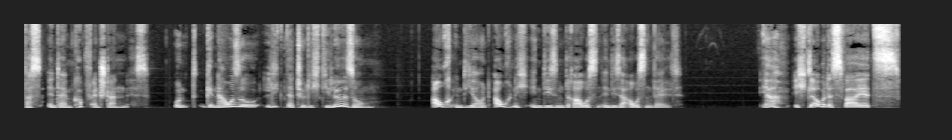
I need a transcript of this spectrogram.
was in deinem Kopf entstanden ist. Und genauso liegt natürlich die Lösung auch in dir und auch nicht in diesem draußen, in dieser Außenwelt. Ja, ich glaube, das war jetzt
